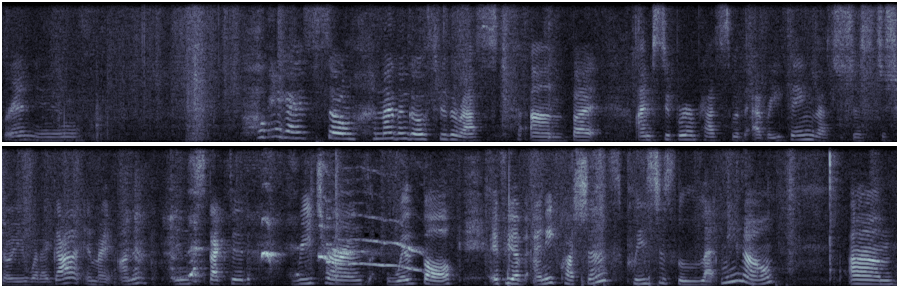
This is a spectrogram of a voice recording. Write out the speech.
Brand new. Okay guys, so I'm not going to go through the rest, um, but I'm super impressed with everything. That's just to show you what I got in my uninspected returns with Bulq. If you have any questions, please just let me know. Um,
